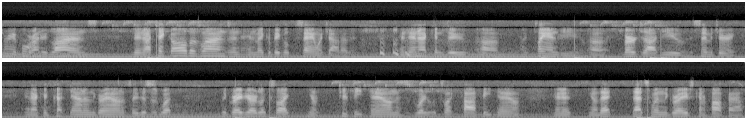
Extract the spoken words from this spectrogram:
three or four hundred lines. Then I take all those lines and, and make a big sandwich out of it, and then I can do um, a plan view, uh, bird's eye view of the cemetery, and I can cut down in the ground and say this is what the graveyard looks like, you know, two feet down. This is what it looks like five feet down, and it, you know, that that's when the graves kind of pop out.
